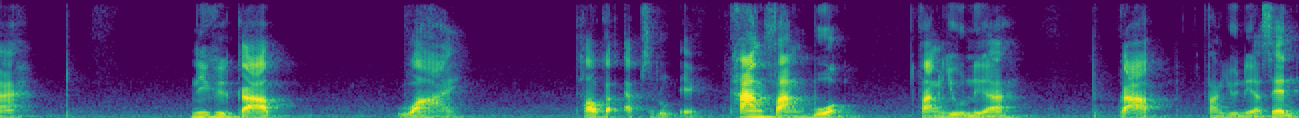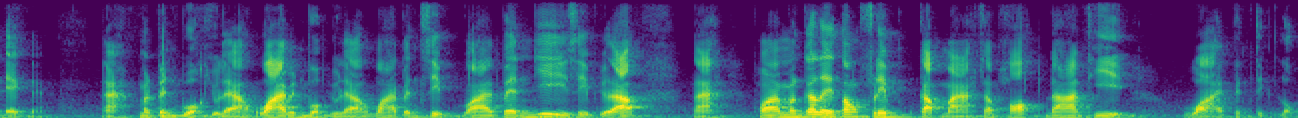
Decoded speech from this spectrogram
นะนี่คือกราฟ y เท่ากับ absolute x ทางฝั่งบวกฝั่งอยู่เหนือกราฟ ฝั่งอยู่เหนือเส้น x เนี่ยนะมันเป็นบวกอยู่แล้ว y เป็นบวกอยู่แล้ว y เป็น 10 y เป็น 20 อยู่แล้วนะเพราะฉะนั้นมันก็เลยต้องฟลิปกลับมาเฉพาะด้านที่ y เป็นติดลบ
